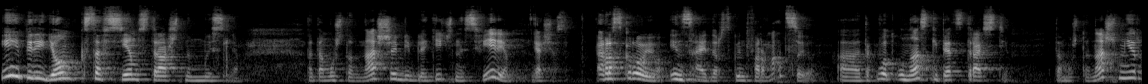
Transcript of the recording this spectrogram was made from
И перейдем к совсем страшным мыслям. Потому что в нашей библиотечной сфере, я сейчас раскрою инсайдерскую информацию, а, так вот, у нас кипят страсти. Потому что наш мир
